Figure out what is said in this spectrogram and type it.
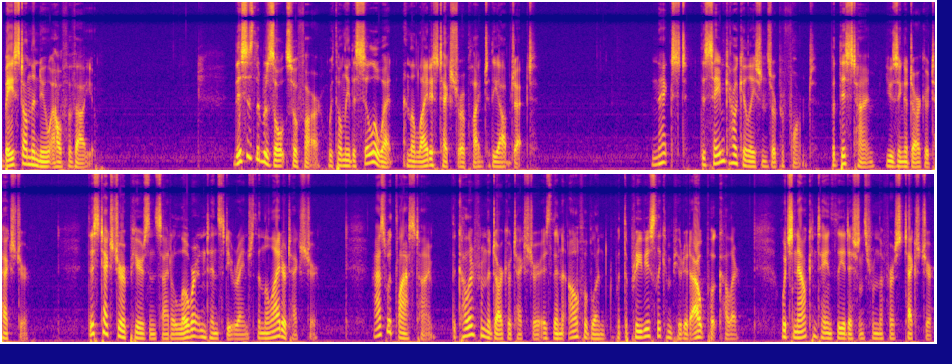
based on the new alpha value. This is the result so far, with only the silhouette and the lightest texture applied to the object. Next, the same calculations are performed, but this time using a darker texture. This texture appears inside a lower intensity range than the lighter texture. As with last time, the color from the darker texture is then alpha blended with the previously computed output color, which now contains the additions from the first texture.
